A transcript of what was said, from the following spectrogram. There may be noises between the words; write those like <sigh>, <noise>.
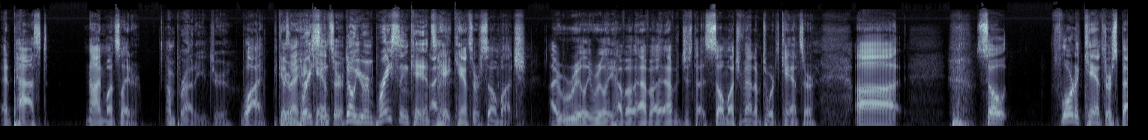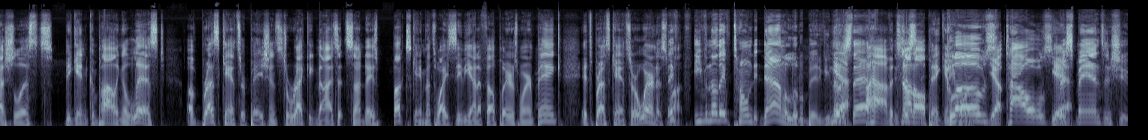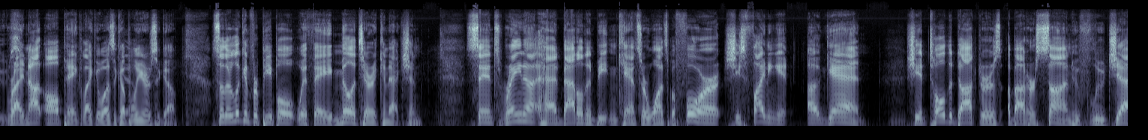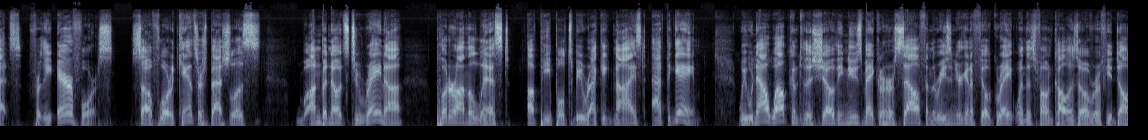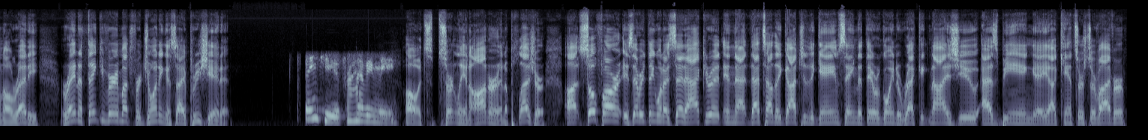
and passed nine months later. I'm proud of you, Drew. Why? Because You're I hate cancer. No, you're embracing cancer. I hate cancer so much. I really, really have a have a have just a, so much venom towards cancer. Uh, <sighs> so, Florida cancer specialists begin compiling a list of breast cancer patients to recognize at Sunday's Bucks game. That's why you see the NFL players wearing pink. It's Breast Cancer Awareness They've- Month. even though they've toned it down a little bit. Have you Yeah, noticed that? I have. It's not all pink anymore. Gloves, Yep. towels, Yeah. wristbands, and shoes. Right, not all pink like it was a couple of years ago. So they're looking for people with a military connection. Since Raina had battled and beaten cancer once before, she's fighting it again. She had told the doctors about her son who flew jets for the Air Force. So Florida cancer specialists, unbeknownst to Raina, put her on the list of people to be recognized at the game. We now welcome to the show the newsmaker herself, and the reason you're going to feel great when this phone call is over, if you don't already. Raina, thank you very much for joining us. I appreciate it. Thank you for having me. Oh, it's certainly an honor and a pleasure. Uh, so far, is everything what I said accurate in that that's how they got you to the game, saying that they were going to recognize you as being a uh, cancer survivor?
